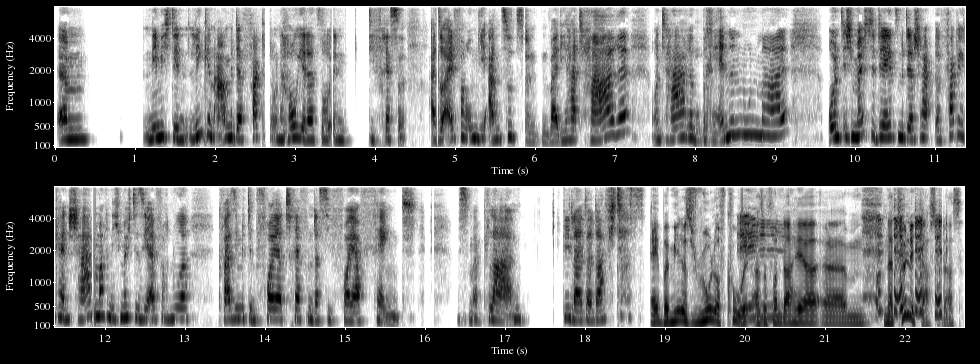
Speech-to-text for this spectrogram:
ähm, nehme ich den linken Arm mit der Fackel und hau ihr das so in die Fresse. Also einfach, um die anzuzünden, weil die hat Haare und Haare brennen nun mal. Und ich möchte der jetzt mit der Scha äh, Fackel keinen Schaden machen. Ich möchte sie einfach nur quasi mit dem Feuer treffen, dass sie Feuer fängt. Das ist mein Plan. Spielleiter, darf ich das? Ey, bei mir ist Rule of Cool, also von daher, ähm, natürlich darfst du das.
